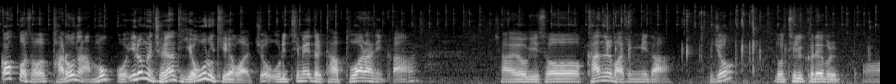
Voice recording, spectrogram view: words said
꺾어서 바로는 안 먹고 이러면 저희한테 역으로 기회가 왔죠. 우리 팀 애들 다 부활하니까. 자 여기서 간을 봐줍니다. 그죠? 노틸 그랩을 어,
